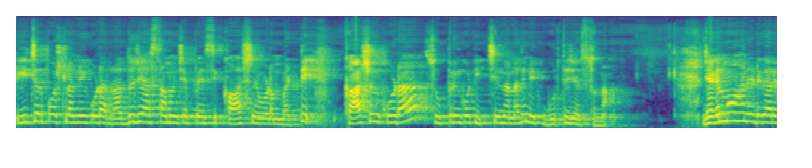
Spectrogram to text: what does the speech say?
టీచర్ పోస్టులన్నీ కూడా రద్దు చేస్తామని చెప్పేసి కాషన్ ఇవ్వడం బట్టి కాషన్ కూడా సుప్రీంకోర్టు ఇచ్చిందన్నది మీకు గుర్తు చేస్తున్నా. జగన్మోహన్ రెడ్డి గారి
